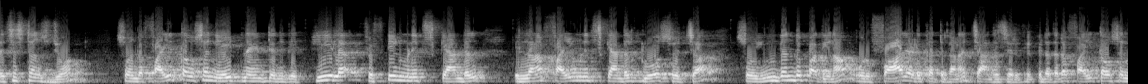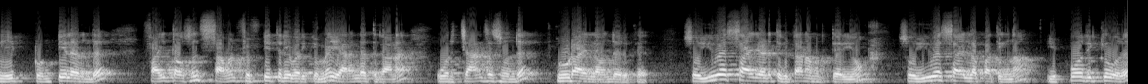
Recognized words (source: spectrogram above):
ரெசிஸ்டன்ஸ் ஜோன் ஸோ இந்த ஃபைவ் தௌசண்ட் எயிட் நைன்டீனுக்கு கீழே ஃபிஃப்டீன் மினிட்ஸ் கேண்டில் இல்லைனா ஃபைவ் மினிட்ஸ் கேண்டில் க்ளோஸ் வச்சா ஸோ இங்கேருந்து பார்த்தீங்கன்னா ஒரு ஃபால் எடுக்கிறதுக்கான சான்சஸ் இருக்குது கிட்டத்தட்ட ஃபைவ் தௌசண்ட் எயிட் டுவெண்ட்டிலேருந்து five thousand seven fifty three வரைக்குமே இறங்கிறதுக்கான ஒரு சான்சஸ் வந்து க்ரூட் ஆயிலில் வந்து இருக்குது ஸோ யூஎஸ் ஆயில் எடுத்துக்கிட்டால் நமக்கு தெரியும். ஸோ யூஎஸ் ஆயிலில் பார்த்தீங்கன்னா இப்போதைக்கு ஒரு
